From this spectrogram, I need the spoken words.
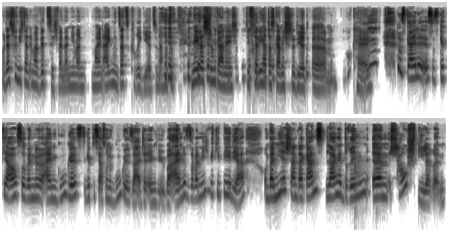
Und das finde ich dann immer witzig, wenn dann jemand meinen eigenen Satz korrigiert. So nach Motto, nee, das stimmt gar nicht. Die Freddy hat das gar nicht studiert. Ähm, Okay. Das Geile ist, es gibt ja auch so, wenn du einen googelst, gibt es ja auch so eine Google-Seite irgendwie überein. Das ist aber nicht Wikipedia. Und bei mir stand da ganz lange drin ähm, Schauspielerin.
